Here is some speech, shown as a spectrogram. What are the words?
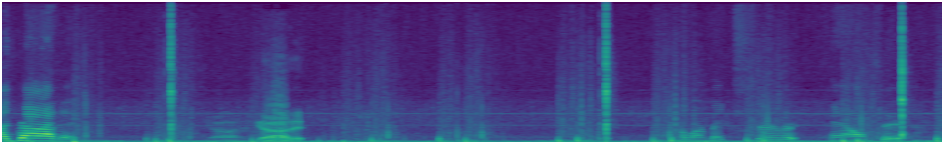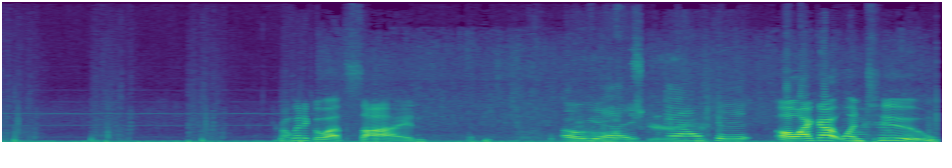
I got it. Got it. I want to make sure it counts it. I'm gonna go outside. Oh, Oh, yeah, that's it scary. counts it. Oh, I got one too.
